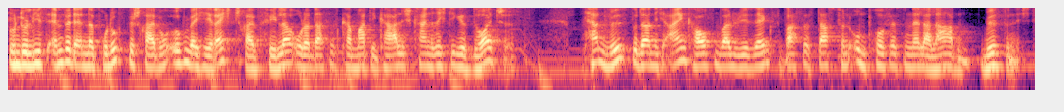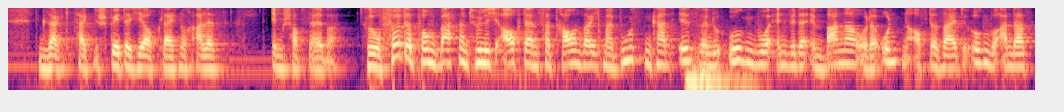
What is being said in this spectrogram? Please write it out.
und du liest entweder in der Produktbeschreibung irgendwelche Rechtschreibfehler oder dass es grammatikalisch kein richtiges Deutsch ist. Dann willst du da nicht einkaufen, weil du dir denkst, was ist das für ein unprofessioneller Laden? Willst du nicht. Wie gesagt, ich zeige dir später hier auch gleich noch alles im Shop selber. So, vierter Punkt, was natürlich auch dein Vertrauen, sage ich mal, boosten kann, ist, wenn du irgendwo entweder im Banner oder unten auf der Seite irgendwo anders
